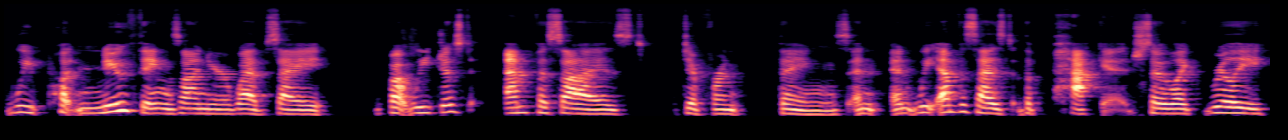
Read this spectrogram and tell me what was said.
we put new things on your website but we just emphasized different things and and we emphasized the package so like really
